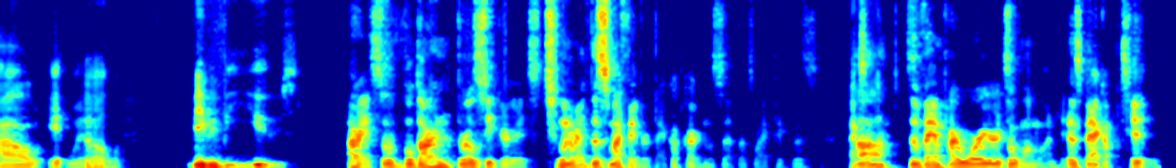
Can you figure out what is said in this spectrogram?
how it will maybe be used? All right, so Voldaren Thrill Seeker, it's two in a red. This is my favorite backup card in the set. That's why I picked this. Excellent. Uh, it's a Vampire Warrior. It's a 1 1. It has backup 2.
